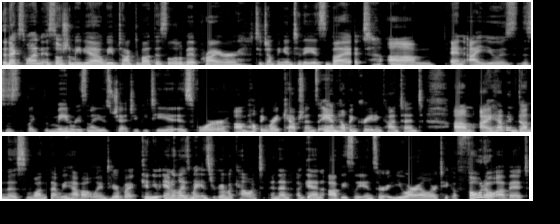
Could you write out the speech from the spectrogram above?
The next one is social media. We've talked about this a little bit prior to jumping into these, but um and I use this is like the main reason I use ChatGPT is for um, helping write captions and helping creating content. Um, I haven't done this one that we have outlined here, but can you analyze my Instagram account and then again, obviously, insert a URL or take a photo of it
